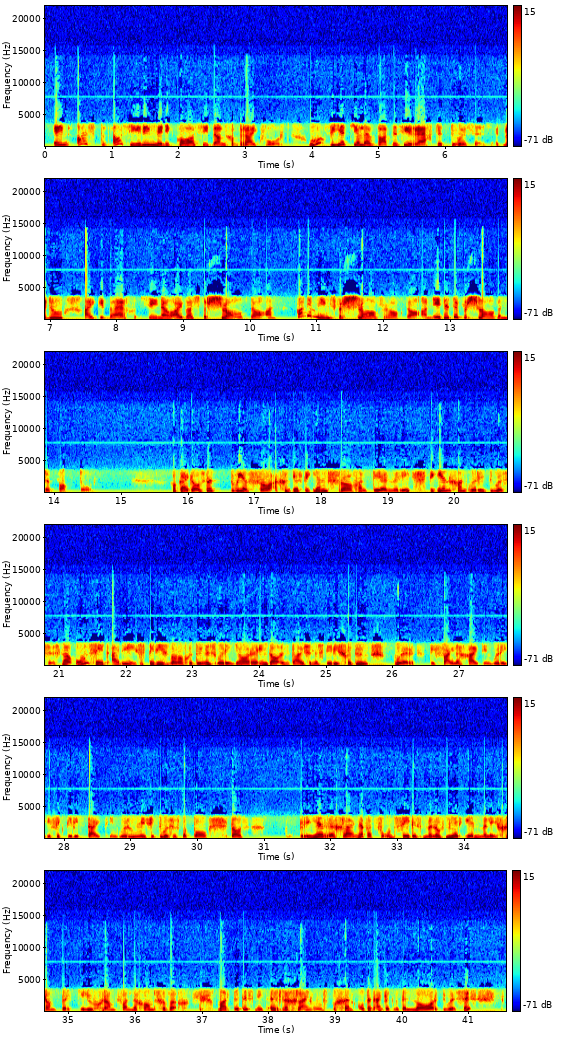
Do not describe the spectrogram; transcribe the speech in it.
En as as hierdie medikasie dan gebruik word, hoe weet julle wat is die regte dosis? Ek bedoel, Hytjie Berg sê nou hy was verslaaf daaraan. Kan 'n mens verslaaf raak daaraan? Het dit 'n verslawende faktor? OK, daar is nou twee vrae. Ek gaan eers die een vraag hanteer, Marie. Die een gaan oor die dosis. Nou ons het uit die studies wat daar gedoen is oor die jare en daar is duisende studies gedoen oor die veiligheid en oor die effektiwiteit en oor hoe mens die dosis bepaal. Daar's breë riglyne wat vir ons sê dis min of meer 1 mg per kilogram van liggaamsgewig. Maar dit is net 'n riglyn. Ons begin altyd eintlik met 'n laer dosis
